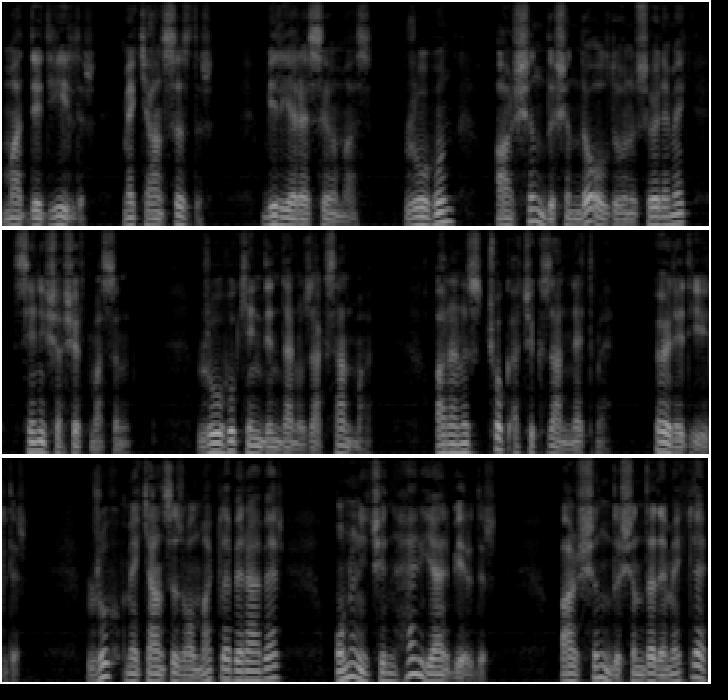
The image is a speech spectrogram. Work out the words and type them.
madde değildir, mekansızdır. Bir yere sığmaz. Ruhun arşın dışında olduğunu söylemek seni şaşırtmasın. Ruhu kendinden uzak sanma. Aranız çok açık zannetme. Öyle değildir. Ruh mekansız olmakla beraber onun için her yer birdir. Arşın dışında demekle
